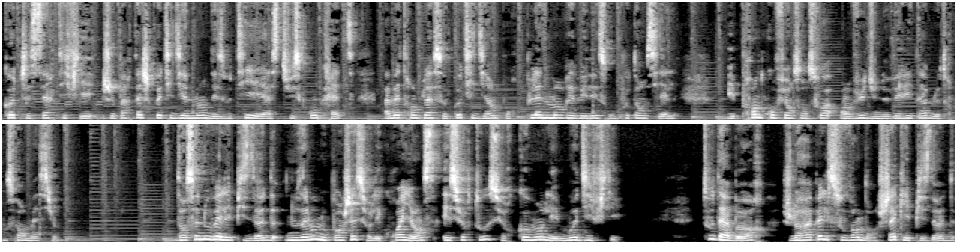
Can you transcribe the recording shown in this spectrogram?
Coach certifié, je partage quotidiennement des outils et astuces concrètes à mettre en place au quotidien pour pleinement révéler son potentiel et prendre confiance en soi en vue d'une véritable transformation. Dans ce nouvel épisode, nous allons nous pencher sur les croyances et surtout sur comment les modifier. Tout d'abord, je le rappelle souvent dans chaque épisode,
